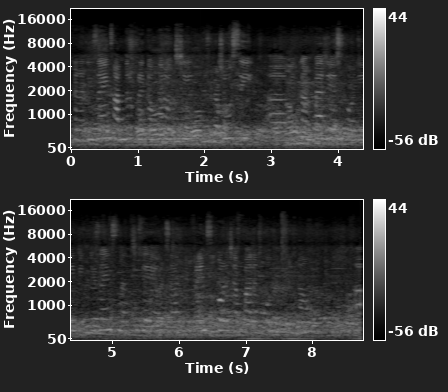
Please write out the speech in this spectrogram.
ఇక్కడ డిజైన్స్ అందరూ ప్రతి ఒక్కరు వచ్చి చూసి ఆ, మీరు కంపేర్ చేసుకొని మీకు డిజైన్స్ నచ్చితే ఒకసారి మీ ఫ్రెండ్స్ కూడా చెప్పాలని కోరుకుంటున్నాము. ఆ,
